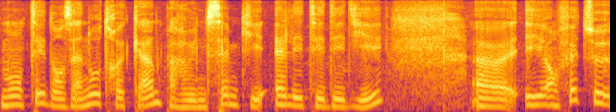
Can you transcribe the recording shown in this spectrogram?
monté dans un autre cadre par une SEM qui elle était dédiée. et en fait, ce,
